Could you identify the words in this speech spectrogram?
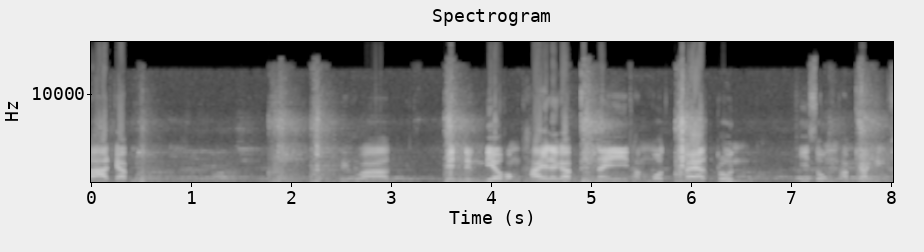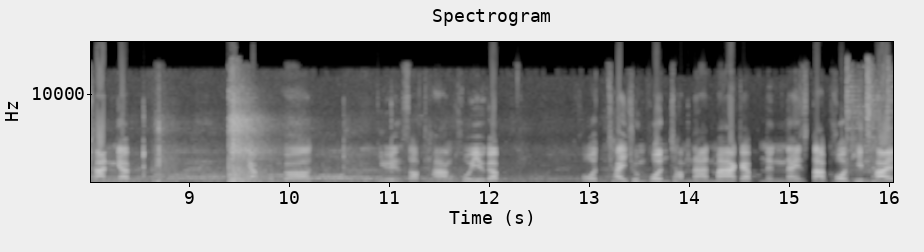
ราชครับเรียกว่าเป็นหนึ่งเดียวของไทยเลยครับ ในทั้งหมด 8 รุ่นที่ส่งทำการแข่งขันครับครับผมก็ยืนสอบถามคุยอยู่กับ โค้ชชัยชุมพลชำนาญมากครับหนึ่งในสตาฟโค้ชทีมไทย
